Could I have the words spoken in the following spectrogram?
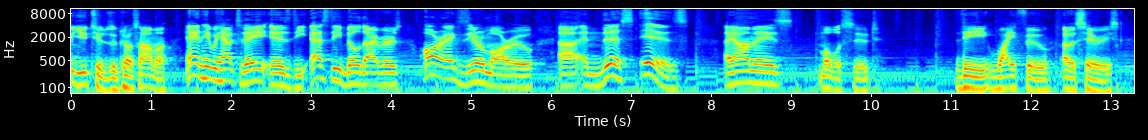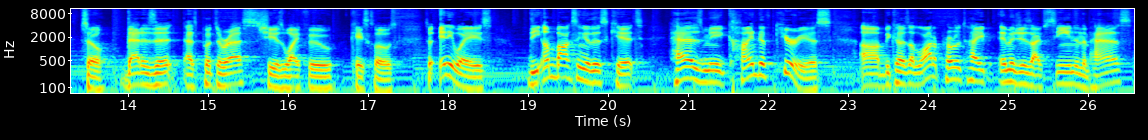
YouTube, KrowSama. And here we have today is the SD Build Divers RX Zeromaru. Uh, and this is Ayame's mobile suit, the waifu of the series. So that is it. That's put to rest. She is waifu, case closed. So anyways, the unboxing of this kit has me kind of curious uh, because a lot of prototype images I've seen in the past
